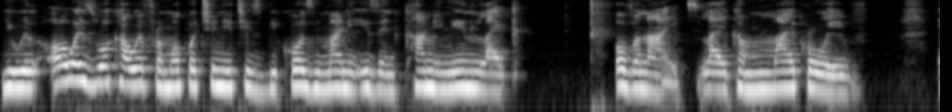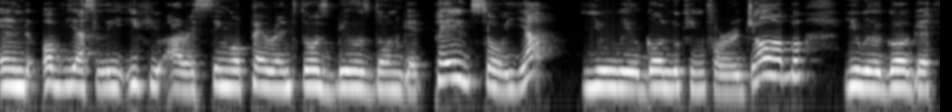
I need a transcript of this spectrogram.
you will always walk away from opportunities because money isn't coming in like overnight, like a microwave. And obviously, if you are a single parent, those bills don't get paid. So, yeah, you will go looking for a job, you will go get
